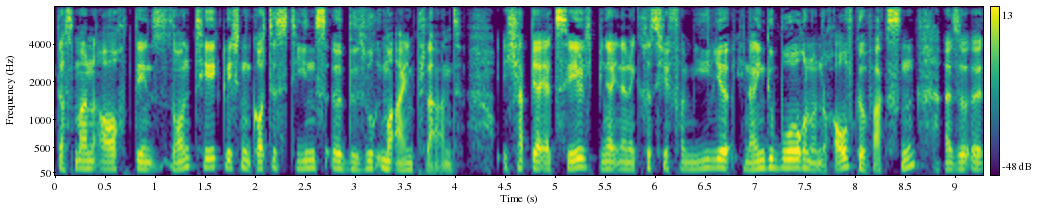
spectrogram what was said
dass man auch den sonntäglichen Gottesdienstbesuch äh, immer einplant. Ich habe ja erzählt, ich bin ja in eine christliche Familie hineingeboren und auch aufgewachsen. Also äh,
